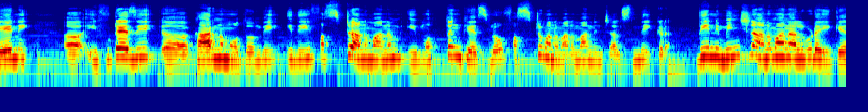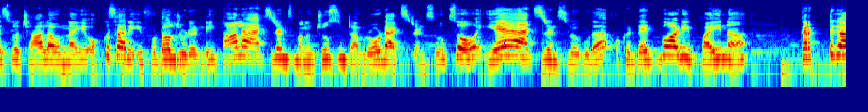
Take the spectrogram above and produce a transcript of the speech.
లేని ఈ ఫుటేజీ కారణమవుతోంది. ఇది ఫస్ట్ అనుమానం. ఈ మొత్తం కేసులో ఫస్ట్ మనం అనుమానించాల్సింది ఇక్కడ. దీన్ని మించిన అనుమానాలు కూడా ఈ కేసులో చాలా ఉన్నాయి. ఒక్కసారి ఈ ఫోటోలు చూడండి. చాలా యాక్సిడెంట్స్ మనం చూస్తుంటాం రోడ్ యాక్సిడెంట్స్. సో ఏ యాక్సిడెంట్స్లో కూడా ఒక డెడ్ బాడీ పైన కరెక్ట్గా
